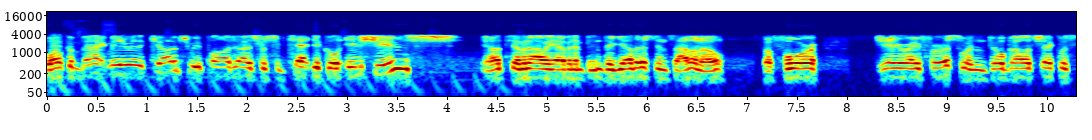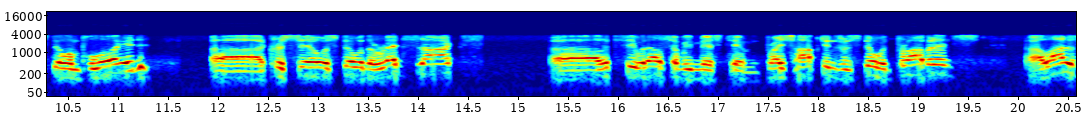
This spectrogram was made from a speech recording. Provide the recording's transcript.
Welcome back, Meter and the Coach. We apologize for some technical issues. You know, Tim and I, we haven't been together since, I don't know, before January 1st when Bill Belichick was still employed. Uh, Chris Sale was still with the Red Sox. Uh, let's see, what else have we missed, Tim? Bryce Hopkins was still with Providence. A lot has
